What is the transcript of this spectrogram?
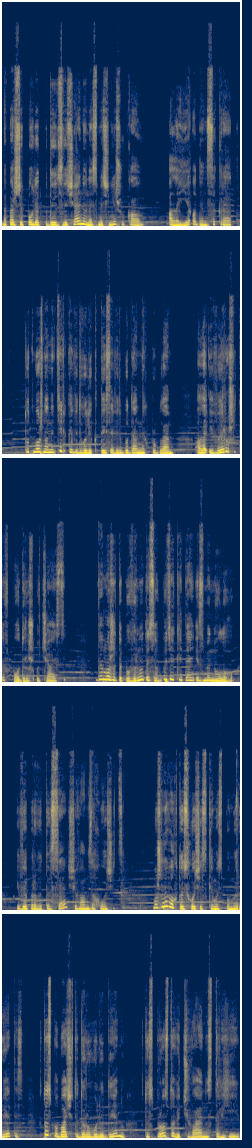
на перший погляд подають звичайну найсмачнішу каву. Але є один секрет. Тут можна не тільки відволіктися від буденних проблем, але і вирушити в подорож у часі. Ви можете повернутися в будь-який день із минулого і виправити все, що вам захочеться. Можливо, хтось хоче з кимось помиритись, хтось побачити дорогу людину, хтось просто відчуває ностальгію.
